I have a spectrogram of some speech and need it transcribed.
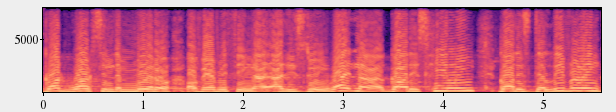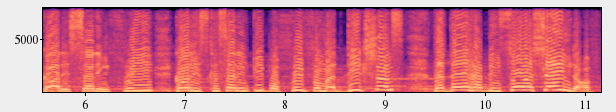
God works in the middle of everything that He's doing right now. God is healing, God is delivering, God is setting free, God is setting people free from addictions that they have been so ashamed of.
